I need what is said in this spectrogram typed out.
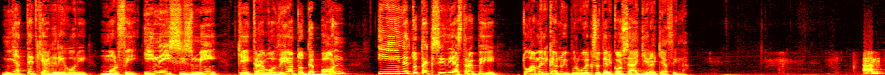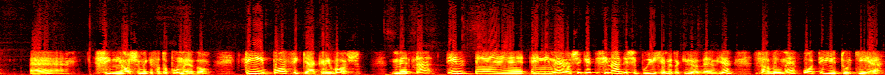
μια τέτοια γρήγορη μορφή; Είναι οι σεισμοί και η τραγωδία των Ντεμπών ή είναι το ταξίδι αστραπή του Αμερικανού Υπουργού Εξωτερικών σε Άγκυρα και Αθήνα; Αν ε, σημειώσουμε και θα το πούμε εδώ τι υπόθηκε ακριβώς μετά την ε, ενημέρωση και τη συνάντηση που είχε με τον κύριο Δένδια θα δούμε ότι η Τουρκία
